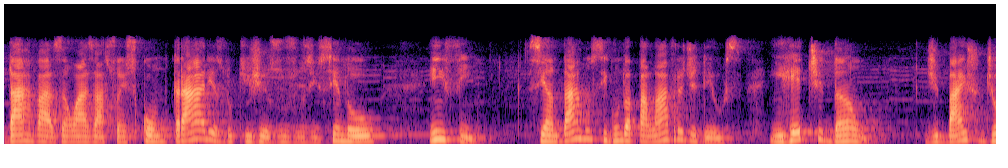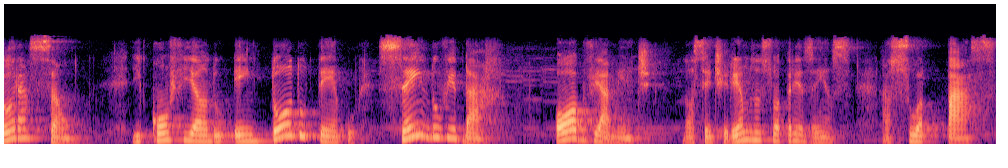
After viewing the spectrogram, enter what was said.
dar vazão às ações contrárias do que Jesus nos ensinou. Enfim, se andarmos segundo a palavra de Deus, em retidão, debaixo de oração e confiando em todo o tempo, sem duvidar, obviamente, nós sentiremos a Sua presença, a Sua paz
